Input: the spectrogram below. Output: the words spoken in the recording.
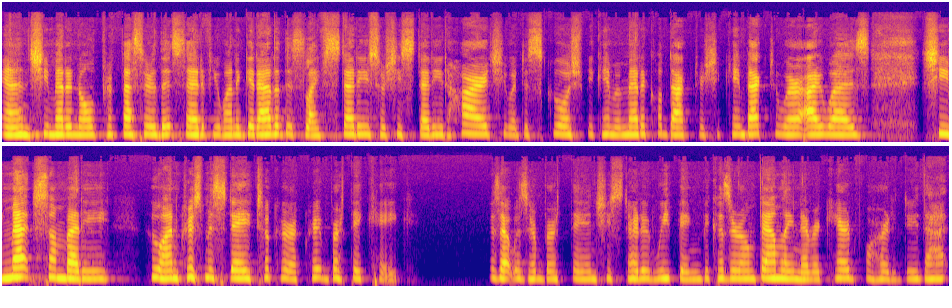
And she met an old professor that said, if you want to get out of this life, study. So she studied hard. She went to school. She became a medical doctor. She came back to where I was she met somebody who on Christmas Day took her a birthday cake because that was her birthday, and she started weeping because her own family never cared for her to do that.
